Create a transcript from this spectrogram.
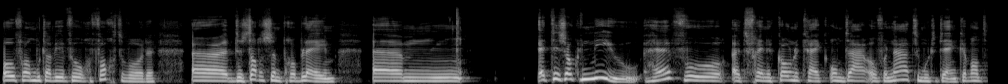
Overal moet daar weer voor gevochten worden. Eh, dus dat is een probleem. Ehm, het is ook nieuw hè, voor het Verenigd Koninkrijk om daarover na te moeten denken. Want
